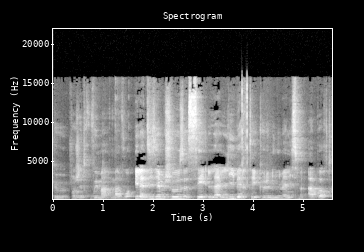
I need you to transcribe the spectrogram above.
que j'ai trouvé ma, voie. Et la dixième chose, c'est la liberté que le minimalisme apporte.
